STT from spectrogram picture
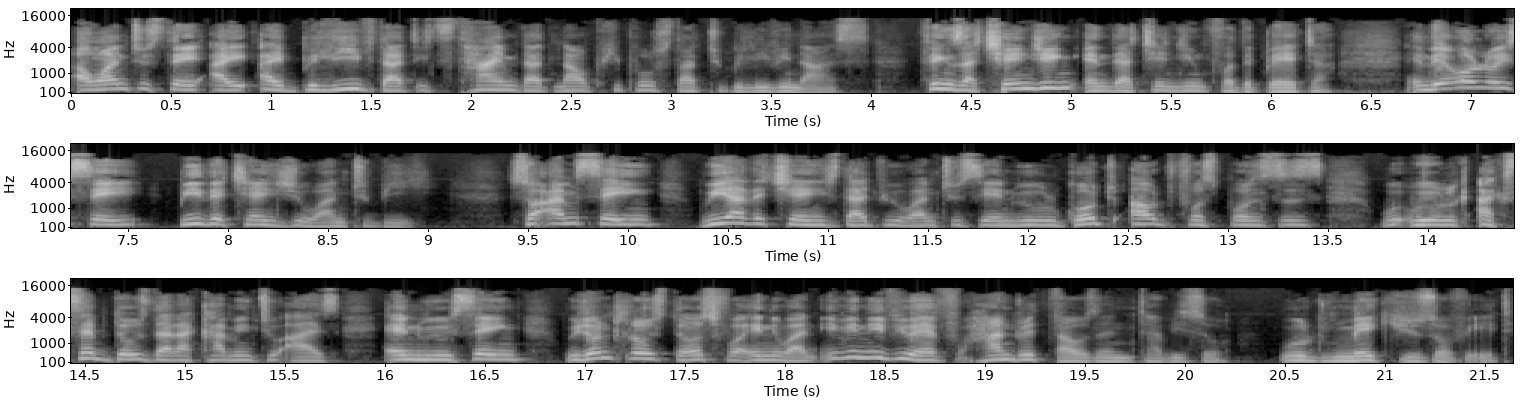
I want to say I, I believe that it's time that now people start to believe in us. Things are changing and they're changing for the better. And they always say, be the change you want to be. So I'm saying we are the change that we want to see and we will go out for sponsors. We, we will accept those that are coming to us. And we're saying we don't close doors for anyone. Even if you have 100,000 Tabiso, we'll make use of it.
